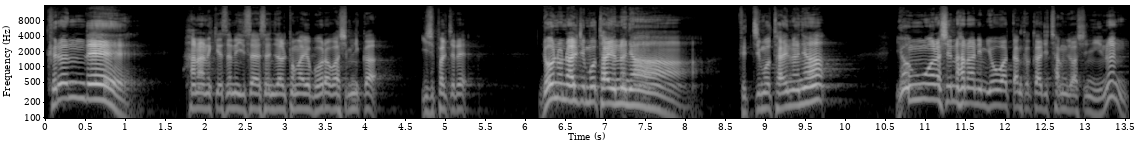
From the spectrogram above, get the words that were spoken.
그런데 하나님께서는 이사야 선지자를 통하여 뭐라고 하십니까? 28절에 너는 알지 못하였느냐? 듣지 못하였느냐? 영원하신 하나님 여호와 땅 끝까지 창조하신 이는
